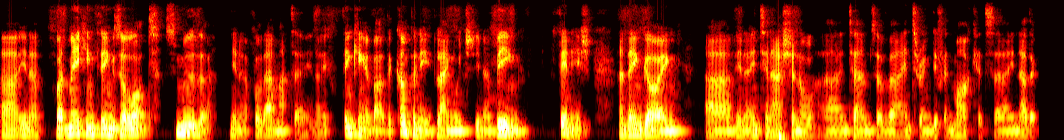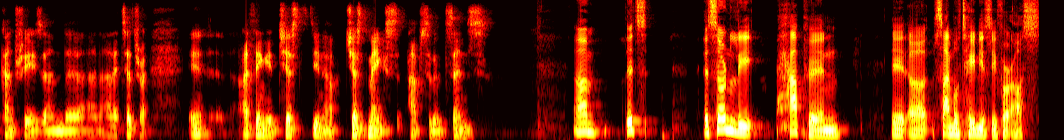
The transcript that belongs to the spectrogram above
Uh, you know, but making things a lot smoother you know, for that matter, you know, thinking about the company language, you know, being Finnish and then going, uh, you know, international uh, in terms of uh, entering different markets uh, in other countries and and, and etc. I think it just, you know, just makes absolute sense. Um, it's it certainly happened it simultaneously for us.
